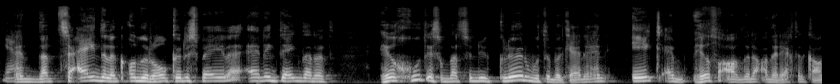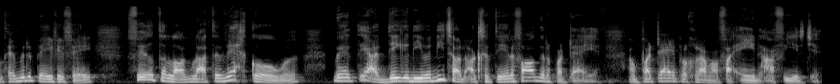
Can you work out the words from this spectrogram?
Ja. En dat ze eindelijk een rol kunnen spelen. En ik denk dat het heel goed is omdat ze nu kleur moeten bekennen. En ik en heel veel anderen aan de rechterkant hebben de PVV veel te lang laten wegkomen met ja, dingen die we niet zouden accepteren van andere partijen. Een partijprogramma van één A4'tje.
